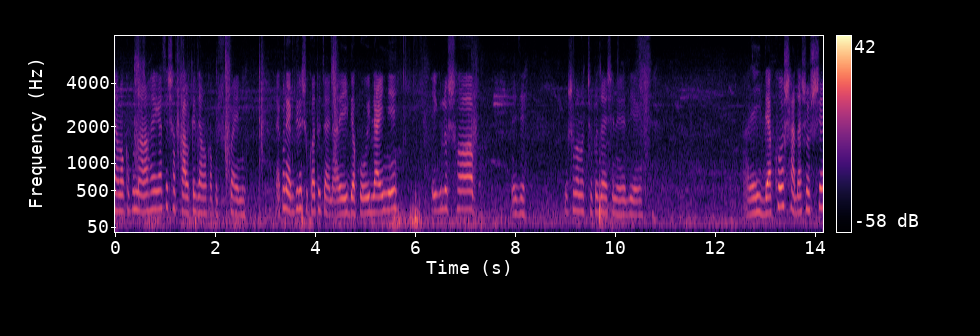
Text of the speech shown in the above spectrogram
জামা কাপড় নাড়া হয়ে গেছে, সব কালকে জামা কাপড় শুকায়নি। এখন একদিনে শুকাতে চায় না। আর এই দেখো, ওই লাইনে এইগুলো সব, এই যে সব আমার ছোটো যায় এসে নেড়ে দিয়ে গেছে। আর এই দেখো, সাদা সর্ষে।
